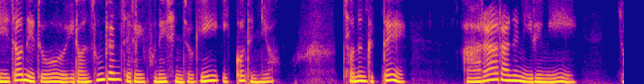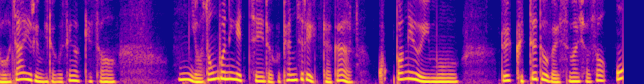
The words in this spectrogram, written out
예전에도 이런 손편지를 보내신 적이 있거든요. 저는 그때 아라라는 이름이 여자 이름이라고 생각해서 음, 여성분이겠지라고 편지를 읽다가 국방의 의무를 그때도 말씀하셔서 어?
